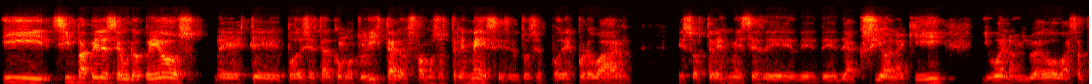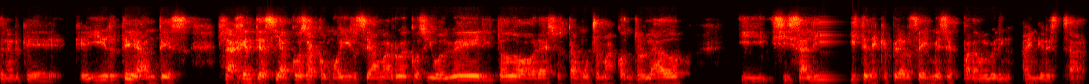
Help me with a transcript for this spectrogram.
Y sin papeles europeos este, podés estar como turista los famosos tres meses, entonces podés probar esos tres meses de, acción aquí y bueno, y luego vas a tener que, irte. Antes la gente hacía cosas como irse a Marruecos y volver y todo, ahora eso está mucho más controlado y si salís tenés que esperar seis meses para volver a ingresar.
